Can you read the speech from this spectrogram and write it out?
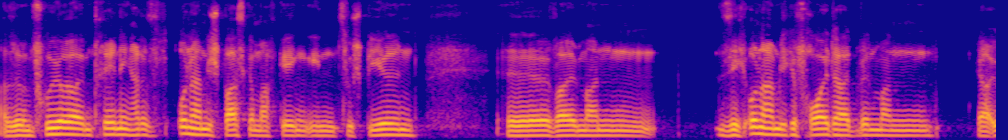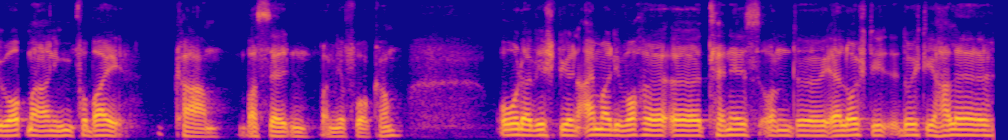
Also im Frühjahr im Training hat es unheimlich Spaß gemacht, gegen ihn zu spielen, äh, weil man sich unheimlich gefreut hat, wenn man ja überhaupt mal an ihm vorbeikam, was selten bei mir vorkam. Oder wir spielen einmal die Woche äh, Tennis und äh, er läuft die, durch die Halle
